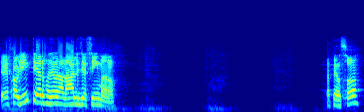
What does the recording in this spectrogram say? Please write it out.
eu ia ficar o dia inteiro fazendo análise assim, mano. Já pensou?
